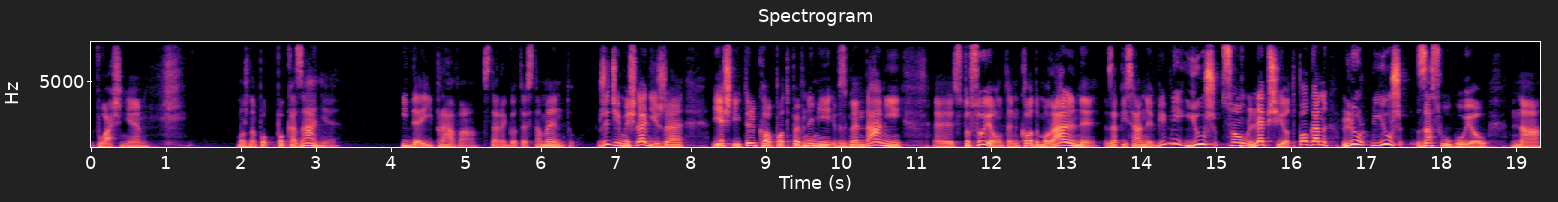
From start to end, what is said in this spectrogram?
właśnie można po pokazanie idei prawa Starego Testamentu. Żydzi myśleli, że jeśli tylko pod pewnymi względami e, stosują ten kod moralny zapisany w Biblii, już są lepsi od pogan, już zasługują na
